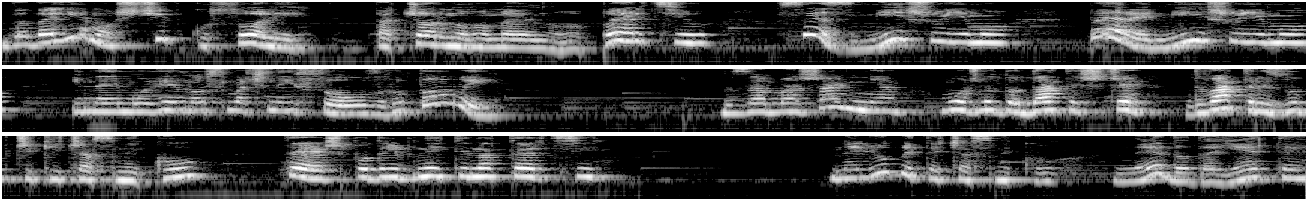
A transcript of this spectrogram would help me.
Додаємо щіпку солі та чорного меленого перцю, все змішуємо, перемішуємо і неймовірно смачний соус готовий. За бажанням можна додати ще 2-3 зубчики часнику, теж подрібнити на терці. Не любите часнику? Не додаєте,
